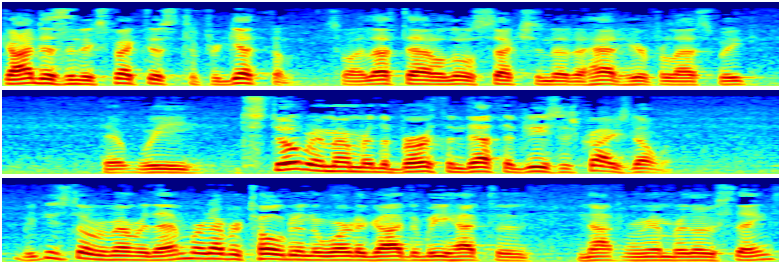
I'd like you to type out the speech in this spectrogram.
God doesn't expect us to forget them. So I left out a little section that I had here for last week that we still remember the birth and death of Jesus Christ, don't we? We can still remember them. We're never told in the Word of God that we have to not remember those things.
